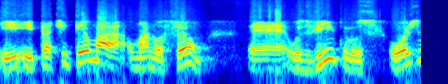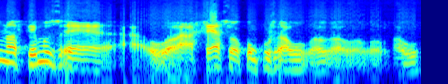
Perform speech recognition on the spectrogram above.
E, e para te ter uma, uma noção, é, os vínculos, hoje nós temos é, o acesso ao concurso, ao, ao, ao,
